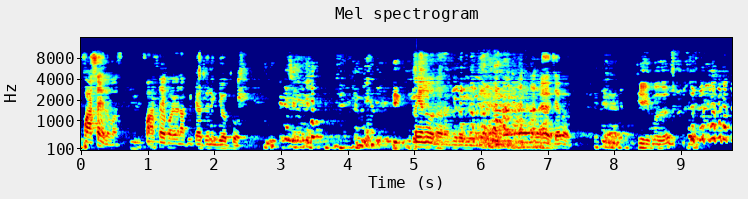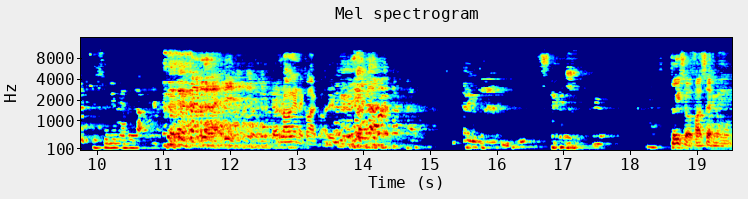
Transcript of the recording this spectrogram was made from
Fase lho Mas. Fase koyo nak pidato ning njogo. Pelo to ora kira-kira. Ayo jawab. Demo. Dorong ngene kelakuan. Kok iso fase ngomong.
